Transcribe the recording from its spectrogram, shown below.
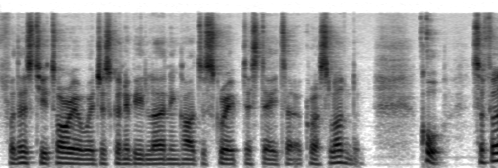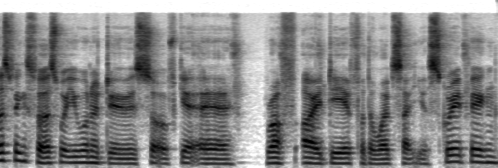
for this tutorial, we're just going to be learning how to scrape this data across London. Cool. So first things first, what you want to do is sort of get a rough idea for the website you're scraping,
